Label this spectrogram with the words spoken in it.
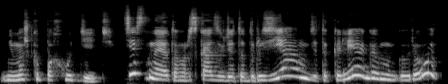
немножко похудеть. Естественно, я там рассказываю где-то друзьям, где-то коллегам, говорю, вот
